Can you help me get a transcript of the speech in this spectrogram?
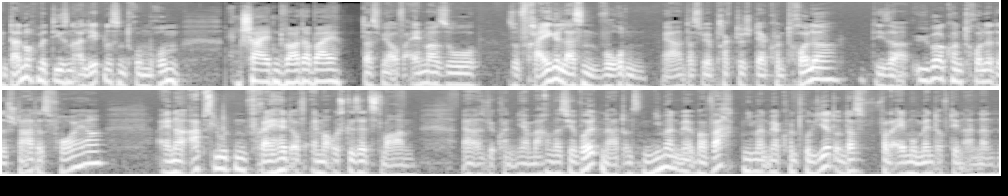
und dann noch mit diesen Erlebnissen drumherum. Entscheidend war dabei, dass wir auf einmal so, so freigelassen wurden, ja, dass wir praktisch der Kontrolle dieser Überkontrolle des Staates vorher einer absoluten Freiheit auf einmal ausgesetzt waren. Ja, also wir konnten ja machen, was wir wollten. Hat uns niemand mehr überwacht, niemand mehr kontrolliert und das von einem Moment auf den anderen.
